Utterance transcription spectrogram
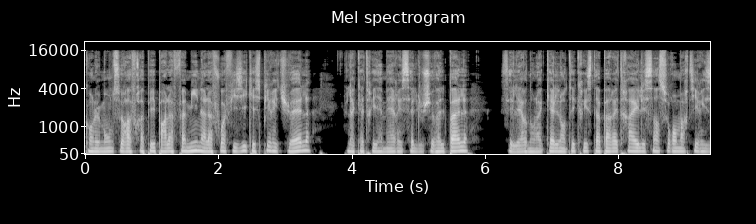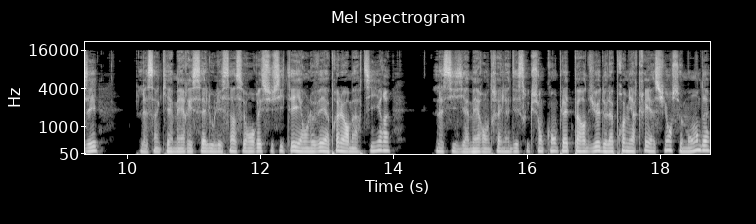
quand le monde sera frappé par la famine à la fois physique et spirituelle. La quatrième ère est celle du cheval pâle, c'est l'ère dans laquelle l'Antéchrist apparaîtra et les saints seront martyrisés. La cinquième ère est celle où les saints seront ressuscités et enlevés après leur martyr. La sixième ère entraîne la destruction complète par Dieu de la première création, ce monde,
